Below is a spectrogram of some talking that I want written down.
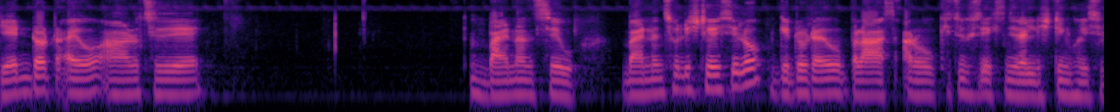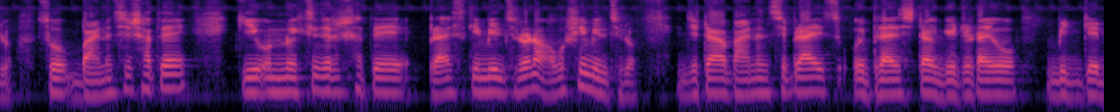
গেট ডট আইও আর হচ্ছে যে বাইন্যান্সেও বাইন্যান্সেও লিস্ট হয়েছিল গেট ডট প্লাস আরও কিছু কিছু এক্সচেঞ্জারের লিস্টিং হয়েছিল। সো বাইন্যান্সের সাথে কি অন্য এক্সচেঞ্জারের সাথে প্রাইস কি মিলছিল না? অবশ্যই মিলছিল। যেটা বাইন্যান্সের প্রাইস ওই প্রাইসটা গেট ডট আইও বিট গেট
